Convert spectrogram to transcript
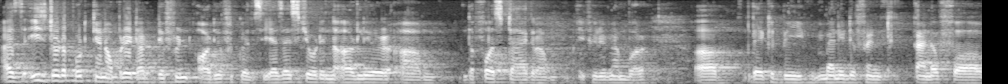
as each data port can operate at different audio frequency as i showed in the earlier um, the first diagram if you remember uh, there could be many different kind of uh,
